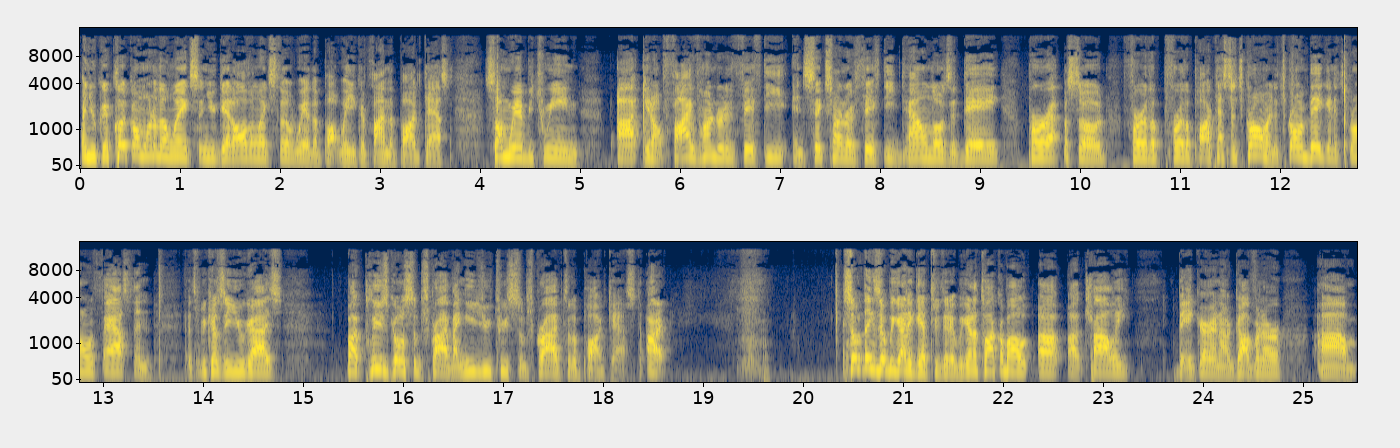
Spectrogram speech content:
and you could click on one of the links and you get all the links to where the where you can find the podcast. Somewhere between uh, you know, 550 and 650 downloads a day per episode for the for the podcast. It's growing. It's growing big and it's growing fast and it's because of you guys. But please go subscribe. I need you to subscribe to the podcast. All right. Some things that we got to get to today. We got to talk about uh, uh, Charlie Baker and our governor um,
